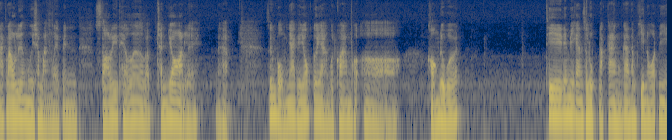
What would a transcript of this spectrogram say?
นักเล่าเรื่องมือฉมังเลยเป็น storyteller แบบชั้นยอดเลยนะครับ ซึ่งผมอยากจะยกตัวอย่างบทความของ The Word ที่ได้มีการสรุปหลักการของการทำคีโนตนี่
